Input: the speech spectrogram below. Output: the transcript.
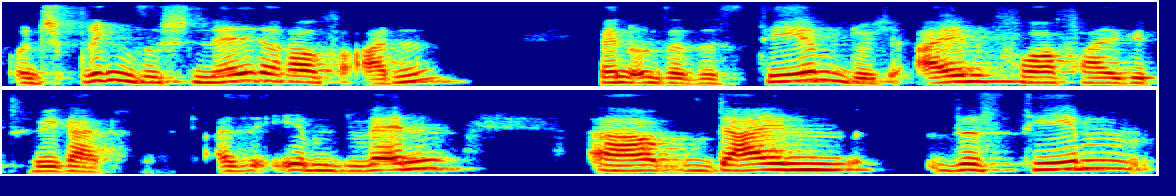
und springen so schnell darauf an, wenn unser System durch einen Vorfall getriggert wird. Also eben wenn äh, dein System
